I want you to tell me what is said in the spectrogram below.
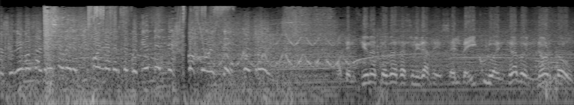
Nos unimos al resto del equipo en la persecución del despojo este. Control. Atención a todas las unidades. El vehículo ha entrado en North Oaks.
